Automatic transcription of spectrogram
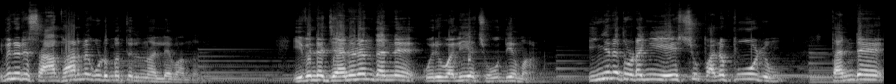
ഇവനൊരു സാധാരണ കുടുംബത്തിൽ നിന്നല്ലേ വന്നത്. ഇവന്റെ ജനനം തന്നെ ഒരു വലിയ ചോദ്യമാണ്. ഇങ്ങനെ തുടങ്ങി യേശു പലപ്പോഴും തന്റെ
